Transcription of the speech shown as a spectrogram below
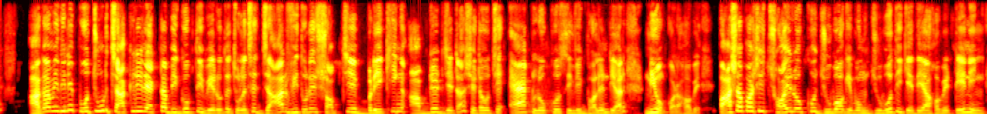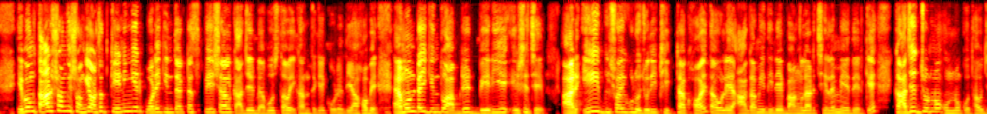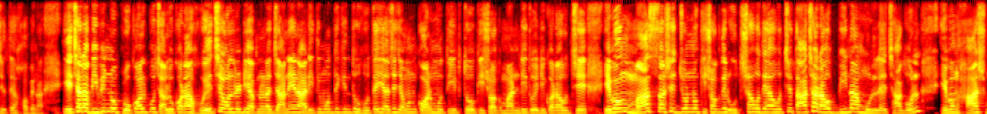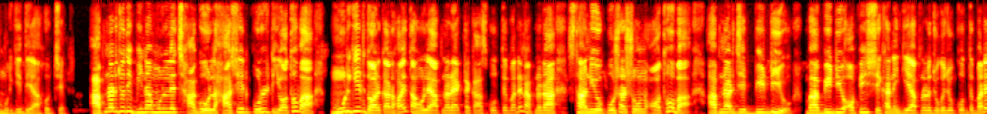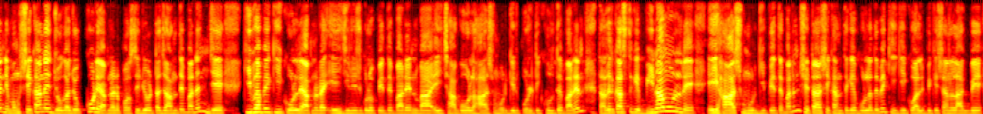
আগামী দিনে প্রচুর চাকরির একটা বিজ্ঞপ্তি বেরোতে চলেছে, যার ভিতরে সবচেয়ে ব্রেকিং আপডেট যেটা, সেটা হচ্ছে এক লক্ষ সিভিক ভলেন্টিয়ার নিয়োগ করা হবে। পাশাপাশি ছয় লক্ষ যুবক এবং যুবতীকে দেয়া হবে ট্রেনিং এবং তার সঙ্গে সঙ্গে অর্থাৎ ট্রেনিংয়ের পরে কিন্তু একটা স্পেশাল কাজের ব্যবস্থাও এখান থেকে করে দেওয়া হবে। এমনটাই কিন্তু আপডেট বেরিয়ে এসেছে। আর এই বিষয়গুলো যদি ঠিকঠাক হয়, তাহলে আগামী দিনে বাংলার ছেলে মেয়েদেরকে কাজের জন্য অন্য কোথাও যেতে হবে না। এছাড়া বিভিন্ন প্রকল্প চালু করা হয়েছে অলরেডি আপনারা জানেন, আর ইতিমধ্যে কিন্তু হতেই আছে। যেমন কর্মতীর্থ, কৃষক মান্ডি তৈরি করা হচ্ছে এবং মাছ চাষের জন্য কৃষকদের উৎসাহ দেওয়া হচ্ছে। তাছাড়াও বিনামূল্যে ছাগল এবং হাঁস মুরগি দেওয়া হচ্ছে। আপনার যদি বিনামূল্যে ছাগল, হাঁসের পোলট্রি অথবা মুরগির দরকার হয়, তাহলে আপনারা একটা কাজ করতে পারেন। আপনারা স্থানীয় প্রশাসন অথবা আপনার যে বিডিও বা বিডিও অফিস, সেখানে গিয়ে আপনারা যোগাযোগ করতে পারেন এবং সেখানে যোগাযোগ করে আপনারা প্রসিডিওরটা জানতে পারেন যে কীভাবে কি করলে আপনারা এই জিনিসগুলো পেতে পারেন বা এই ছাগল, হাঁস, মুরগির পোলট্রি খুলতে পারেন। তাদের কাছ থেকে বিনামূল্যে এই হাঁস, মুরগি পেতে পারেন। সেটা সেখান থেকে বলে দেবে কি কি কোয়ালিফিকেশান লাগবে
